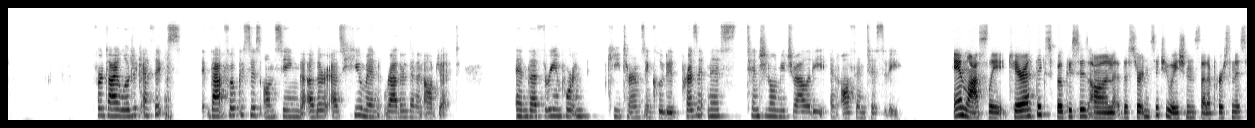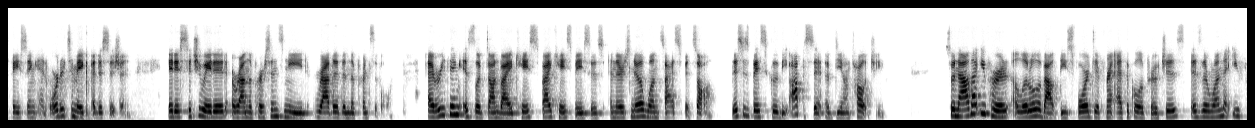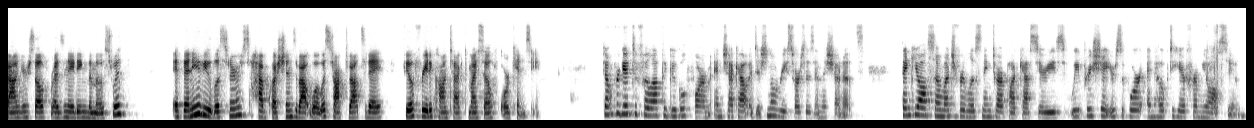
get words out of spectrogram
For dialogic ethics, that focuses on seeing the other as human rather than an object. And the three important key terms included presentness, tensional mutuality, and authenticity. And lastly, care ethics focuses on the certain situations that a person is facing in order to make a decision. It is situated around the person's need rather than the principle. Everything is looked on by a case by case basis, and there's no one size fits all. This is basically the opposite of deontology. So, now that you've heard a little about these four different ethical approaches, is there one that you found yourself resonating the most with? If any of you listeners have questions about what was talked about today, feel free to contact myself or Kenzie. Don't forget to fill out the Google form and check out additional resources in the show notes. Thank you all so much for listening to our podcast series. We appreciate your support and hope to hear from you all soon.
